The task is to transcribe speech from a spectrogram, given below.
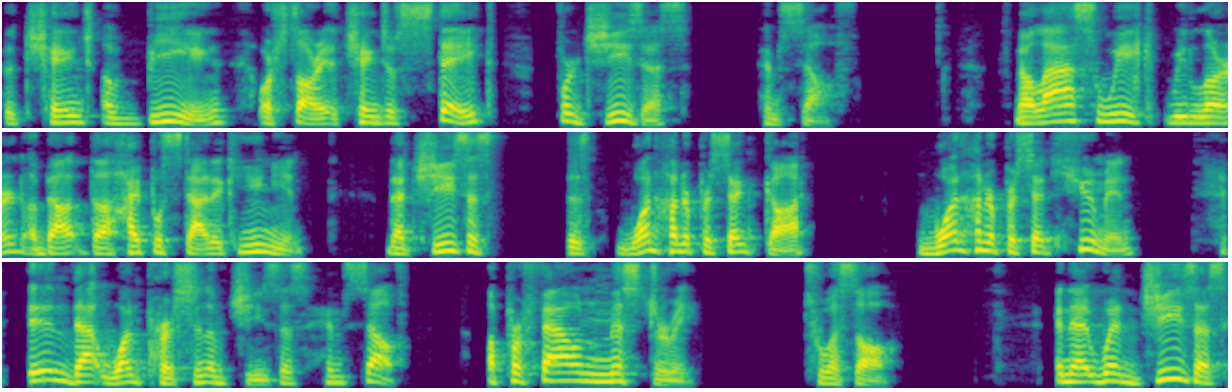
the change of being, or sorry, a change of state for Jesus himself. Now, last week we learned about the hypostatic union, that Jesus is 100% God, 100% human in that one person of Jesus himself. A profound mystery to us all. And that when Jesus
